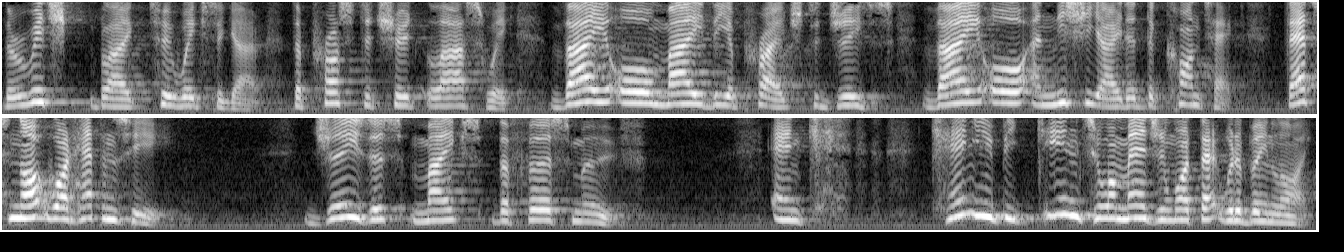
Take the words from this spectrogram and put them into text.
the rich bloke two weeks ago, the prostitute last week. They all made the approach to Jesus, they all initiated the contact. That's not what happens here. Jesus makes the first move. And can you begin to imagine what that would have been like?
